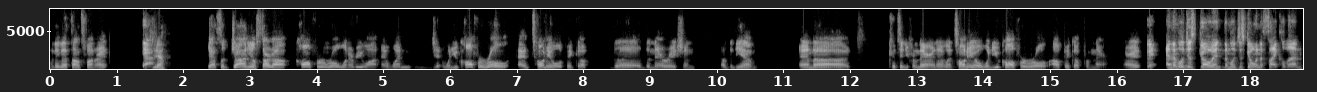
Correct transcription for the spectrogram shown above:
I think that sounds fun, right? Yeah. Yeah. Yeah. So John, you'll start out, call for a roll whenever you want, and when when you call for a roll, Antonio will pick up the the narration of the DM and uh continue from there. And then when Antonio, when you call for a roll, I'll pick up from there. All right. Okay, And then we'll just go in. Then we'll just go in a cycle. Then.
